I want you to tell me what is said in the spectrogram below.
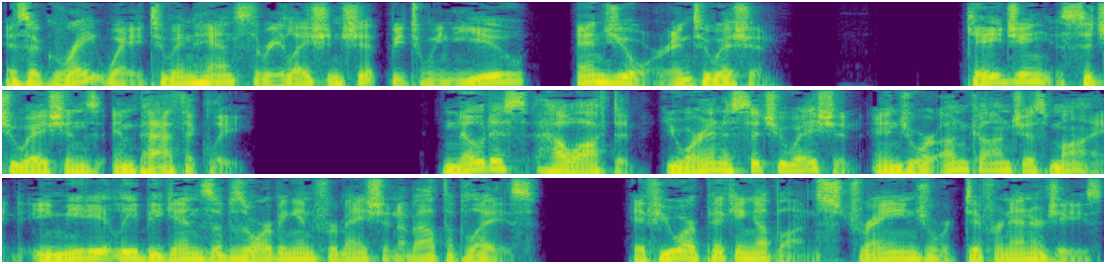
is a great way to enhance the relationship between you and your intuition. Gauging situations empathically. Notice how often you are in a situation and your unconscious mind immediately begins absorbing information about the place. If you are picking up on strange or different energies,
